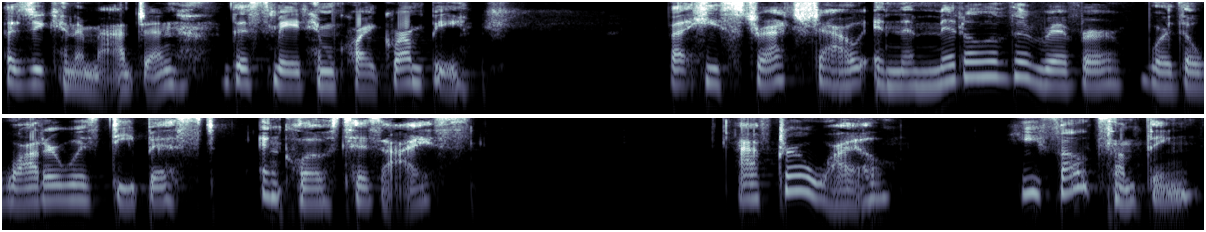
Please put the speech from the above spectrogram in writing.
As you can imagine, this made him quite grumpy but he stretched out in the middle of the river where the water was deepest and closed his eyes. After a while, he felt something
